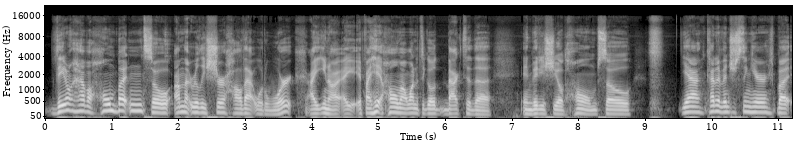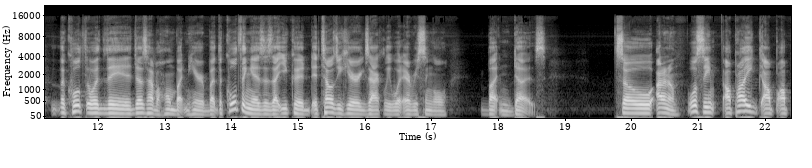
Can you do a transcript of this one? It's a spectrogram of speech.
They don't have a home button, so I'm not really sure how that would work. I, you know, I, if I hit home, I wanted to go back to the NVIDIA Shield home. So yeah, kind of interesting here. But the cool th- they, it does have a home button here. But the cool thing is, is that you could it tells you here exactly what every single button does. So I don't know. We'll see. I'll probably I'll, I'll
